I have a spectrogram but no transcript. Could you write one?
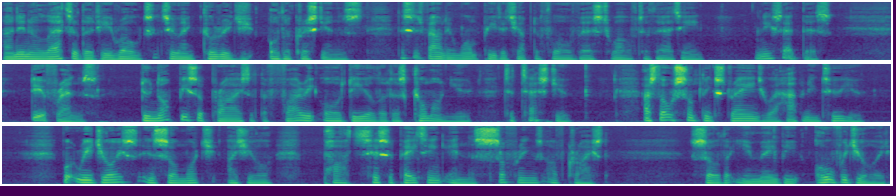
and in a letter that he wrote to encourage other Christians. This is found in 1 Peter chapter 4 verse 12 to 13. And he said this, Dear friends, do not be surprised at the fiery ordeal that has come on you to test you, as though something strange were happening to you but rejoice in so much as you're participating in the sufferings of Christ, so that you may be overjoyed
